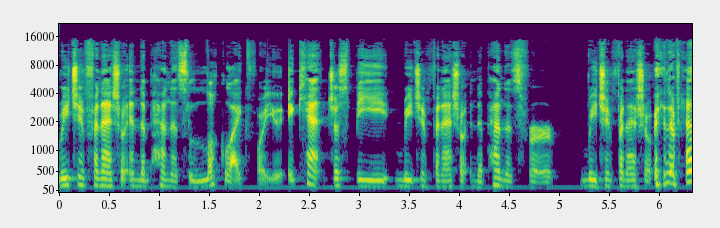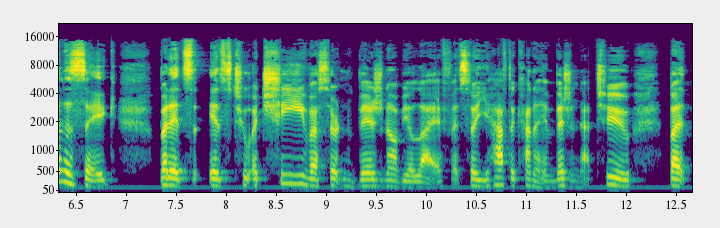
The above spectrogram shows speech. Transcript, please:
reaching financial independence look like for you? It can't just be reaching financial independence for reaching financial independence sake but it's it's to achieve a certain vision of your life. So you have to kind of envision that too but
